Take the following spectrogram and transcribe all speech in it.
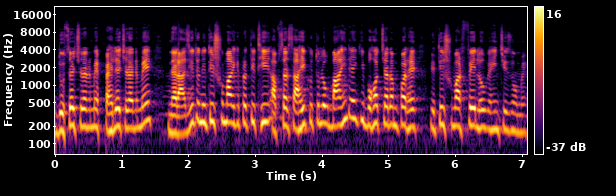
दूसरे चरण में, पहले चरण में, नाराज़गी तो नीतीश कुमार के प्रति थी अफसर शाही को तो लोग मान ही रहे कि बहुत चरम पर है, नीतीश कुमार फेल हो गए इन चीज़ों में।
